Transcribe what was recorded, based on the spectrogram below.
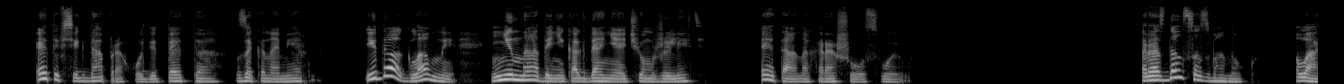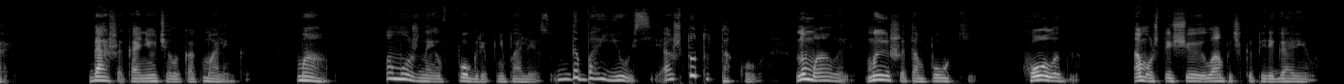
— это всегда проходит, это закономерно. И да, главное, не надо никогда ни о чем жалеть. Это она хорошо усвоила. Раздался звонок. Лары. Даша конючила, как маленькая. «Мам, а можно я в погреб не полезу? Да боюсь я. А что тут такого? Ну, мало ли, мыши там, пауки. Холодно. А может, еще и лампочка перегорела.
